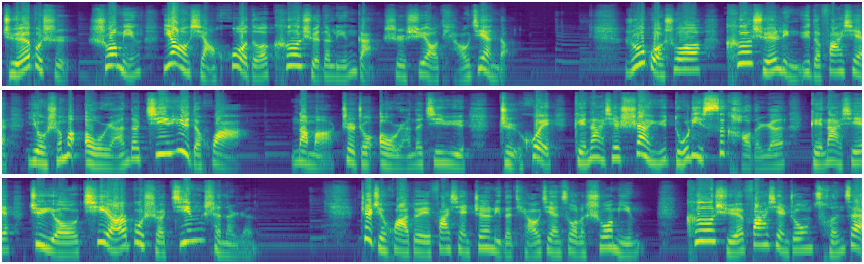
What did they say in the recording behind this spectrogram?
绝不是说明要想获得科学的灵感是需要条件的。如果说科学领域的发现有什么偶然的机遇的话，那么这种偶然的机遇只会给那些善于独立思考的人，给那些具有锲而不舍精神的人。这句话对发现真理的条件做了说明：科学发现中存在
